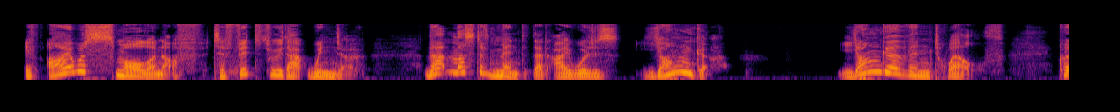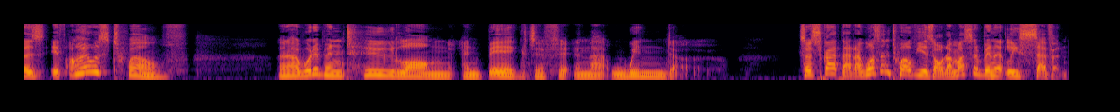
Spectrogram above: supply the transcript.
If I was small enough to fit through that window, that must have meant that I was younger. Younger than 12. Because if I was 12, then I would have been too long and big to fit in that window. So scrap that. I wasn't 12 years old. I must have been at least seven.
